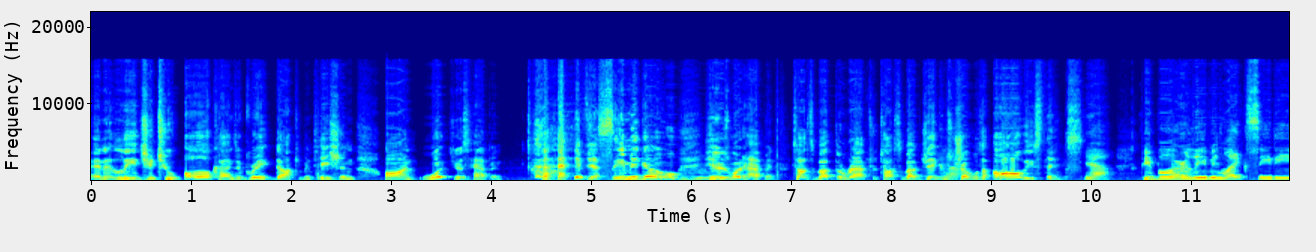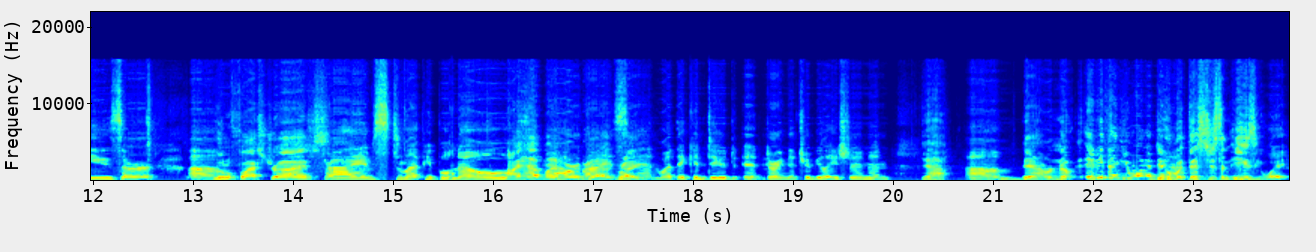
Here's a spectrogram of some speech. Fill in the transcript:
and it leads you to all kinds of great documentation on what just happened. if you see me go, mm-hmm. here's what happened. Talks about the rapture. Talks about Jacob's Yeah. troubles. All these things. Yeah. People are leaving like CDs or um, Little flash drives. flash drives to let people know. I have my hard drive, right. And what they can do during the tribulation and Yeah. yeah, or no, anything you want to do, Um, Yeah. but this is just an easy way.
